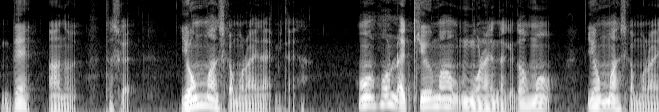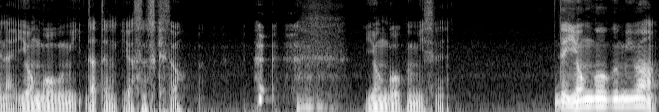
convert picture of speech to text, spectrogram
で、あの、確か4万しかもらえないみたいな。本来9万もらえるんだけども、4万しかもらえない4号組だったような気がするんですけど。4号組ですね。で、4号組は、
